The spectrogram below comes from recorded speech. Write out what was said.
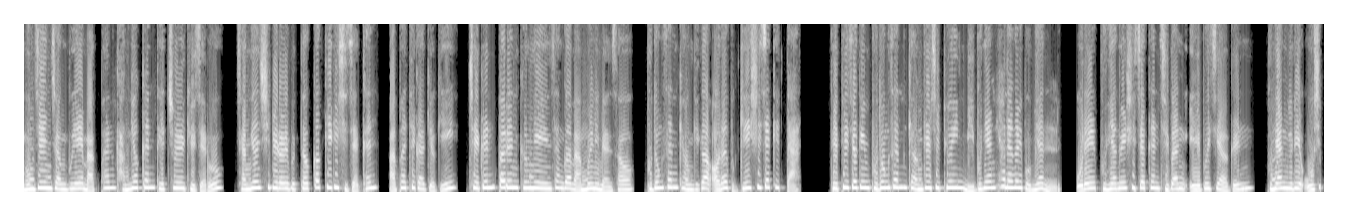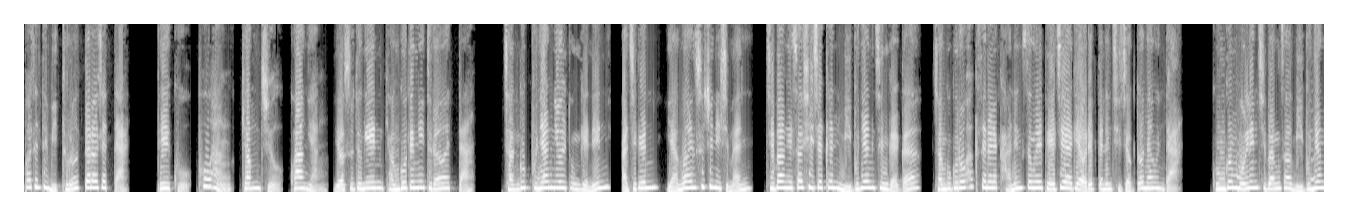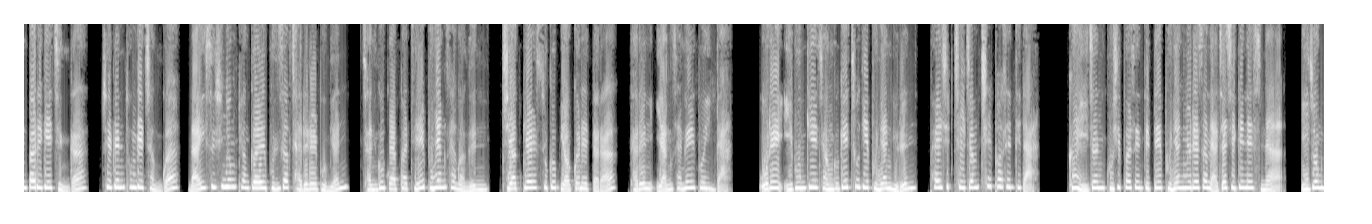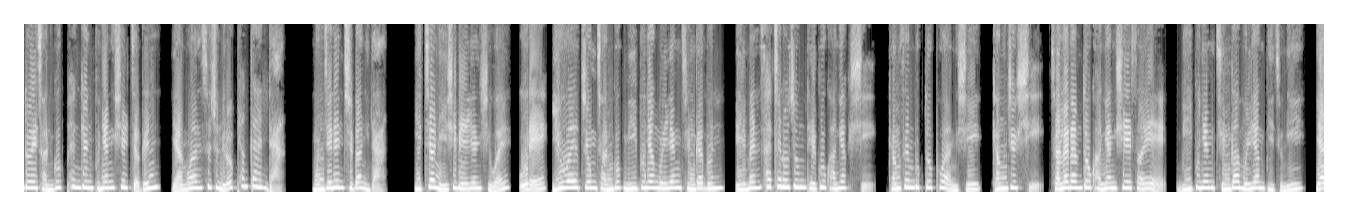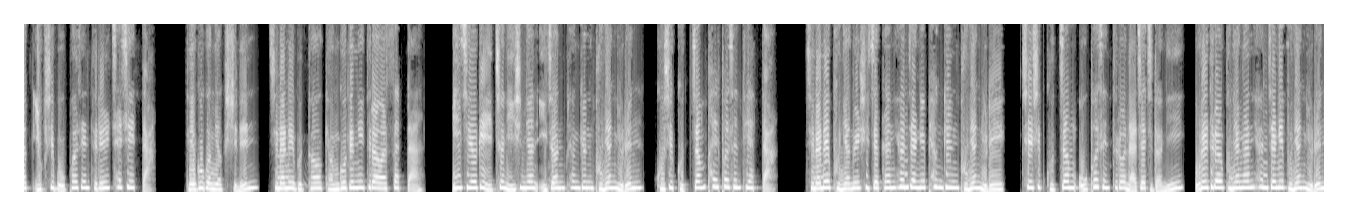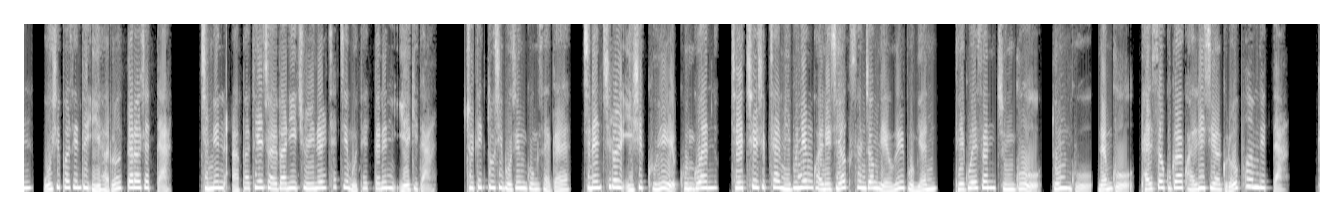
문재인 정부의 막판 강력한 대출 규제로 작년 11월부터 꺾이기 시작한 아파트 가격이 최근 빠른 금리 인상과 맞물리면서 부동산 경기가 얼어붙기 시작했다. 대표적인 부동산 경기 지표인 미분양 현황을 보면 올해 분양을 시작한 지방 일부 지역은 분양률이 50% 밑으로 떨어졌다. 대구, 포항, 경주, 광양, 여수 등엔 경고 등이 들어왔다. 전국 분양률 통계는 아직은 양호한 수준이지만 지방에서 시작한 미분양 증가가 전국으로 확산할 가능성을 배제하기 어렵다는 지적도 나온다. 공급 몰린 지방서 미분양 빠르게 증가, 최근 통계청과 나이스 신용평가의 분석 자료를 보면 전국 아파트의 분양 상황은 지역별 수급 여건에 따라 다른 양상을 보인다. 올해 2분기 전국의 초기 분양률은 87.7%다. 그 이전 90%대 분양률에서 낮아지긴 했으나 이 정도의 전국 평균 분양 실적은 양호한 수준으로 평가한다. 문제는 지방이다. 2021년 10월 올해 6월 중 전국 미분양 물량 증가분 1만 4천 호 중 대구 광역시, 경상북도 포항시, 경주시, 전라남도 광양시에서의 미분양 증가 물량 비중이 약 65%를 차지했다. 대구광역시는 지난해부터 경고 등이 들어왔었다. 이 지역의 2020년 이전 평균 분양률은 99.8%였다. 지난해 분양을 시작한 현장의 평균 분양률이 79.5%로 낮아지더니 올해 들어 분양한 현장의 분양률은 50% 이하로 떨어졌다. 짓는 아파트의 절반이 주인을 찾지 못했다는 얘기다. 주택도시보증공사가 지난 7월 29일 공고한 제70차 미분양 관리지역 선정 내용을 보면 대구에선 중구, 동구, 남구, 달서구가 관리지역으로 포함됐다.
